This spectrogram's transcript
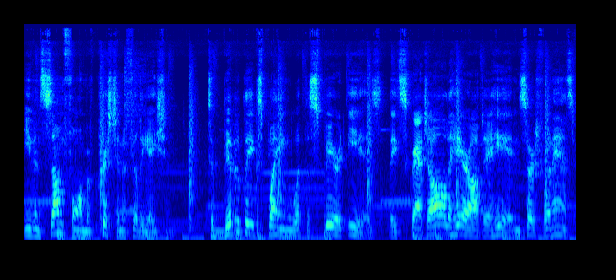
even some form of Christian affiliation, to biblically explain what the Spirit is, they'd scratch all the hair off their head and search for an answer.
